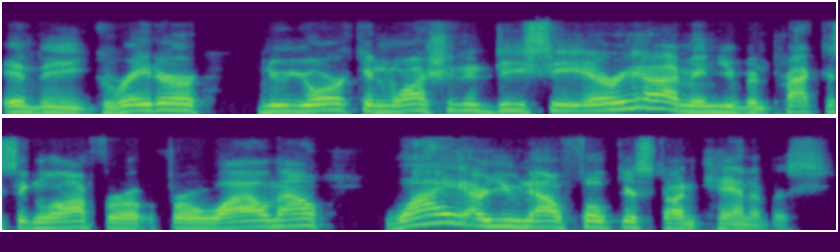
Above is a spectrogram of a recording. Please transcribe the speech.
in the greater New York and Washington, D.C. area. I mean, you've been practicing law for, for a while now. Why are you now focused on cannabis?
